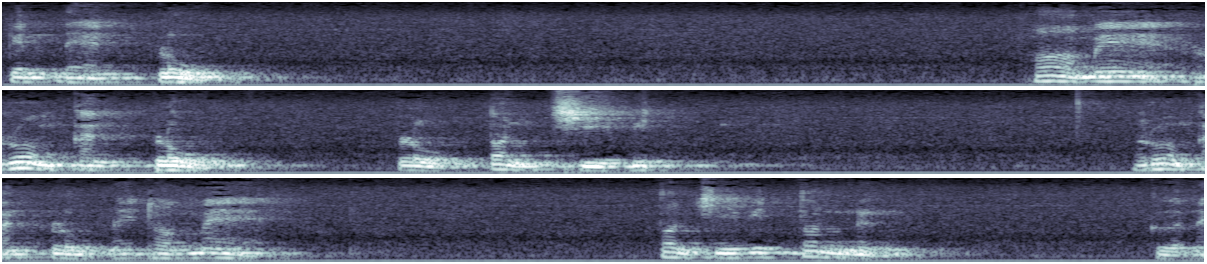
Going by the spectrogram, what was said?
เป็นแดนปลูก พ่อแม่ร่วมกันปลูก ปลูกต้นชีวิต ร่วมกันปลูกในท้องแม่ ต้นชีวิตต้นหนึ่ง เกิดใน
